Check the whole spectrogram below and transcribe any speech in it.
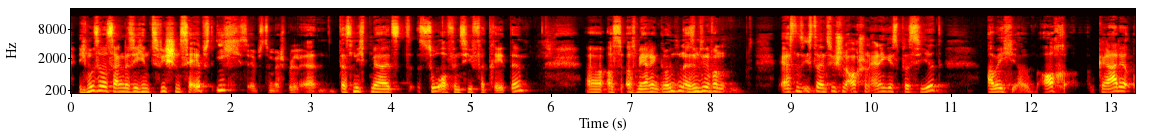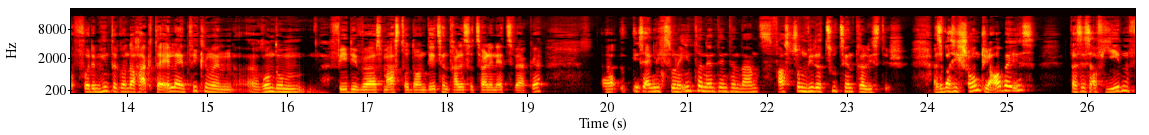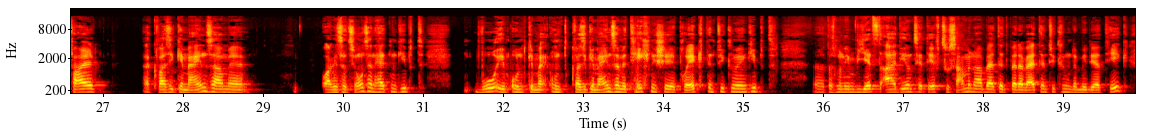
Ich muss aber sagen, dass ich inzwischen selbst, ich selbst zum Beispiel, äh, das nicht mehr als so offensiv vertrete, äh, aus, aus mehreren Gründen. Also im Sinne von, erstens ist da inzwischen auch schon einiges passiert, aber ich äh, auch gerade vor dem Hintergrund auch aktueller Entwicklungen rund um Fediverse, Mastodon, dezentrale soziale Netzwerke, ist eigentlich so eine Internetintendanz fast schon wieder zu zentralistisch. Also was ich schon glaube ist, dass es auf jeden Fall äh, quasi gemeinsame Organisationseinheiten gibt, wo eben und, und quasi gemeinsame technische Projektentwicklungen gibt, äh, dass man eben wie jetzt ARD und ZDF zusammenarbeitet bei der Weiterentwicklung der Mediathek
